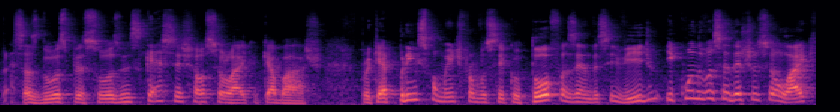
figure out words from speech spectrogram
para essas duas pessoas, não esquece de deixar o seu like aqui abaixo porque é principalmente para você que eu estou fazendo esse vídeo e quando você deixa o seu like,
